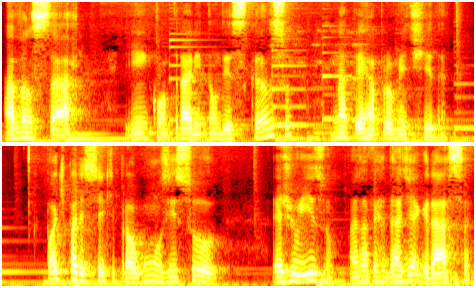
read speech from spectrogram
avançar e encontrar então descanso na terra prometida. Pode parecer que para alguns isso é juízo, mas na verdade é graça.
